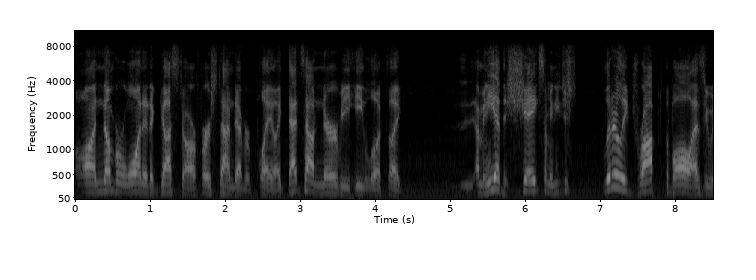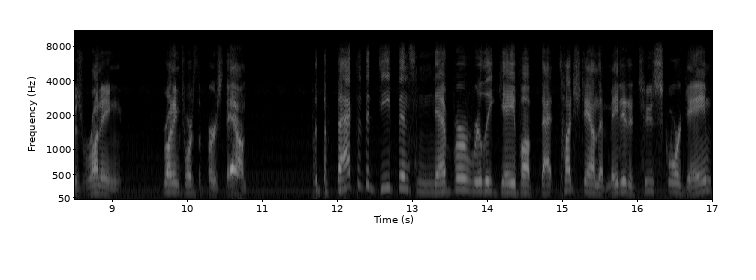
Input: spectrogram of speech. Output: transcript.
on number one at Augusta, our first time to ever play. Like, that's how nervy he looked. Like, I mean, he had the shakes. I mean, he just literally dropped the ball as he was running, running towards the first down. But the fact that the defense never really gave up that touchdown that made it a two score game,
